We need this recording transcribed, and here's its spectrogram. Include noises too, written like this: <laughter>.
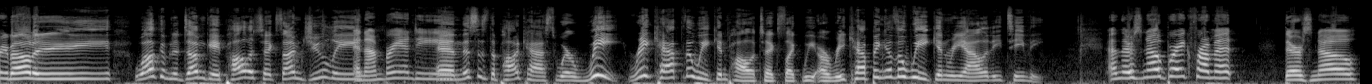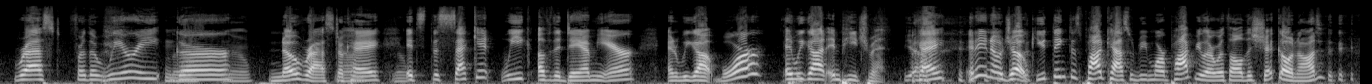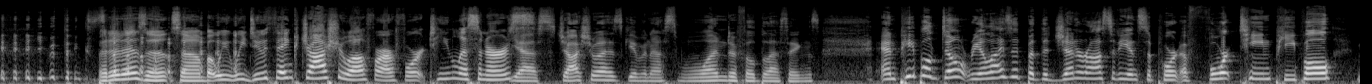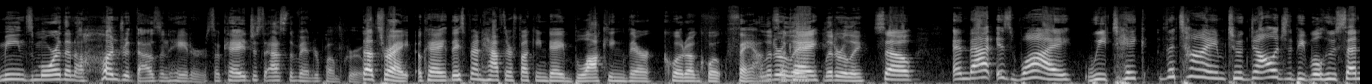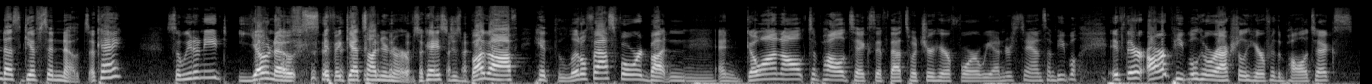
everybody. Welcome to Dumb Gay Politics. I'm Julie. And I'm Brandy. And this is the podcast where we recap the week in politics like we are recapping of the week in reality TV. And there's no break from it. There's no rest for the weary. <laughs> no. no rest, okay? no. It's the second week of the damn year, and we got war and we got impeachment. <laughs> Yeah. Okay? It ain't no <laughs> joke. You'd think this podcast would be more popular with all this shit going on. you think so? But it isn't. So but we, we do thank Joshua for our 14 listeners. Yes, Joshua has given us wonderful blessings. And people don't realize it, but the generosity and support of 14 people means more than 100,000 haters, okay? Just ask the Vanderpump crew. That's right. Okay. They spend half their fucking day blocking their quote unquote fans. literally, Okay? literally. So, and that is why we take the time to acknowledge the people who send us gifts and notes, okay? So we don't need yo notes if it gets on your nerves, okay? So just bug off, hit the little fast forward button, and go on all to politics if that's what you're here for. We understand some people. If there are people who are actually here for the politics,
